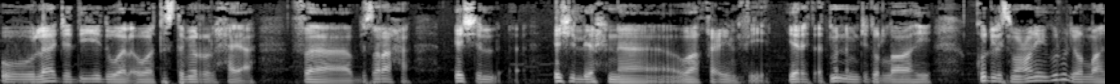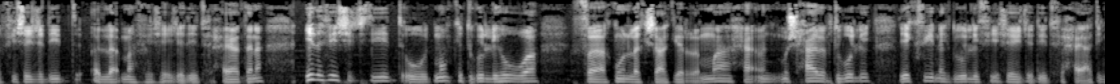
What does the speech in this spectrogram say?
ولا جديد وتستمر الحياة فبصراحة إيش إيش اللي إحنا واقعين فيه؟ يا ريت أتمنى من جد والله كل اللي يسمعوني يقولوا لي والله في شيء جديد لا ما في شيء جديد في حياتنا. إذا في شيء جديد وممكن تقول لي هو فأكون لك شاكر. ما ح... مش حابب تقول لي يكفي إنك تقول لي في شيء جديد في حياتي.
